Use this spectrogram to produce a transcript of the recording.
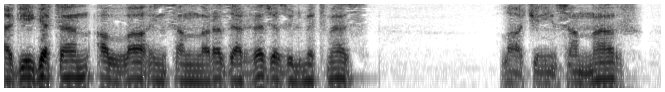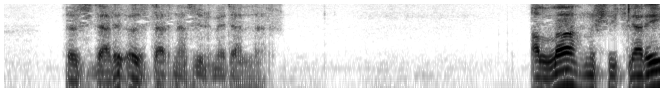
Həqiqətən Allah insanlara zərrəcə zülm etməz, Lakin insanlar özləri özlərinə zülm edərlər. Allah müşrikləri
